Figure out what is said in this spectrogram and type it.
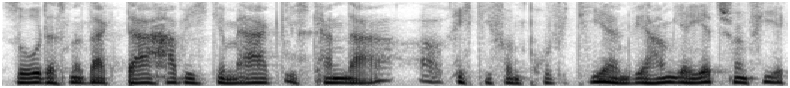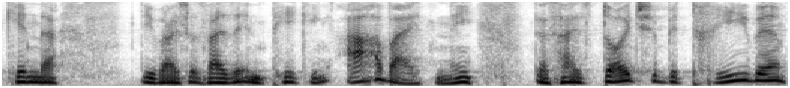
so, dass man sagt, da habe ich gemerkt, ich kann da richtig von profitieren. Wir haben ja jetzt schon vier Kinder, die beispielsweise in Peking arbeiten. Nicht? Das heißt, deutsche Betriebe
